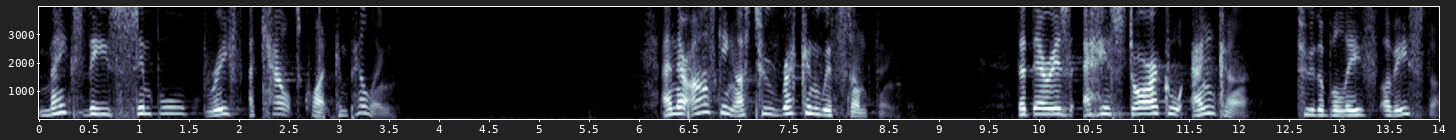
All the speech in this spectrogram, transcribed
makes these simple, brief accounts quite compelling. And they're asking us to reckon with something. That there is a historical anchor to the belief of Easter.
